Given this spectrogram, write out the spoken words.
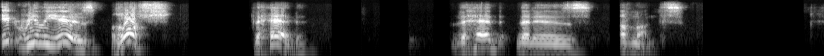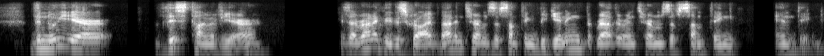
It really is Rosh, the head, the head that is of months. The new year, this time of year, is ironically described not in terms of something beginning, but rather in terms of something ending.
